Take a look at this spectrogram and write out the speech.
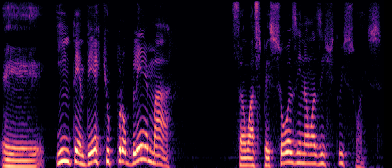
É, entender que o problema são as pessoas e não as instituições.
